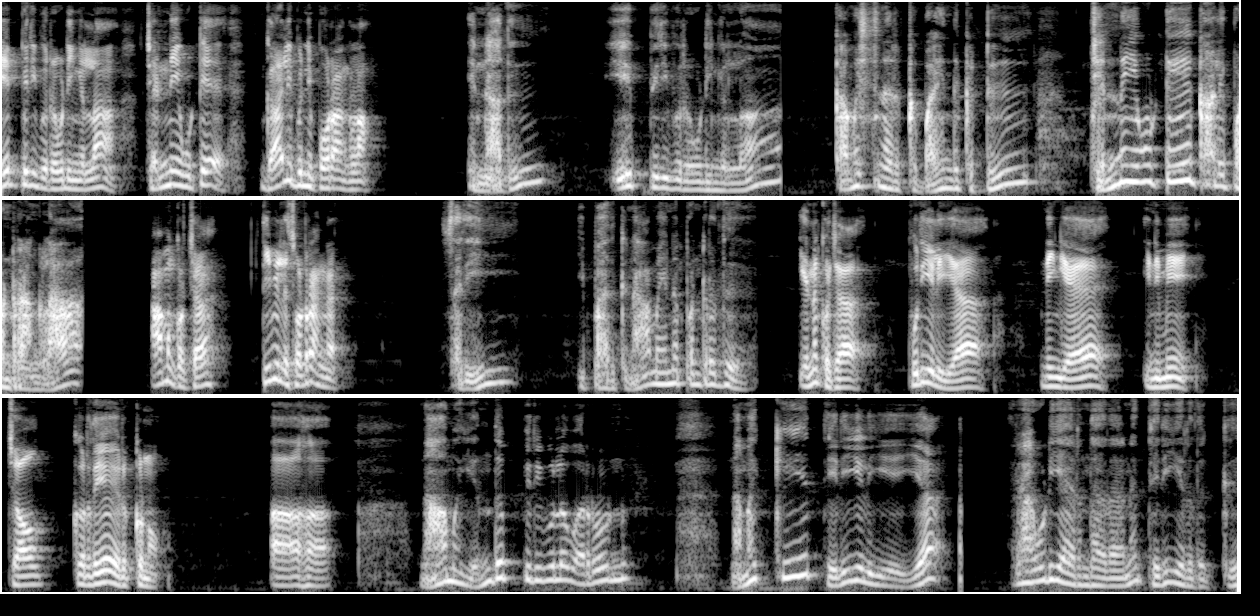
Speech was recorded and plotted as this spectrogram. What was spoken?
ஏ பிரிவு ரவுடிங்கெல்லாம் சென்னையை விட்டு காலி பண்ணி போகிறாங்களாம் என்னது? ஏ பிரிவு ரவுடிங்கெல்லாம் கமிஷனருக்கு பயந்துக்கிட்டு சென்னையை விட்டே காலி பண்ணுறாங்களா ஆமாம் கொச்சா டிவியில் சொல்கிறாங்க சரி இப்போ அதுக்கு நாம் என்ன பண்ணுறது என்ன கொச்சா புரியலையா? நீங்கள் இனிமே ஜாக்கிரதையாக இருக்கணும். ஆஹா நாம் எந்த பிரிவில் வர்றோன்னு நமக்கே தெரியலையே ஐயா. ரவுடியாக இருந்தால் தானே தெரியறதுக்கு?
